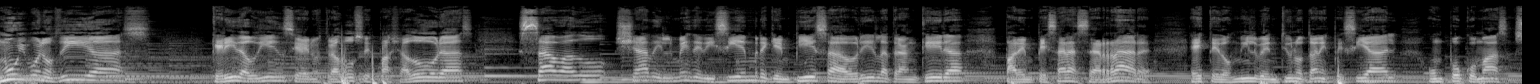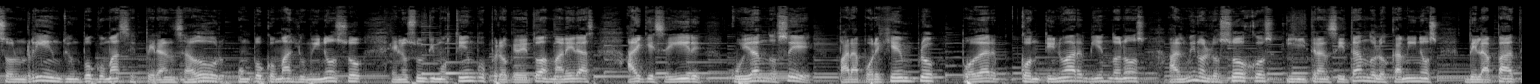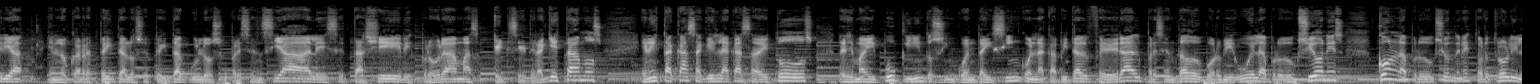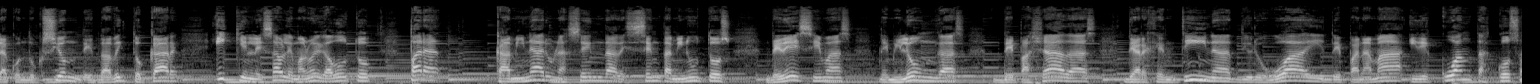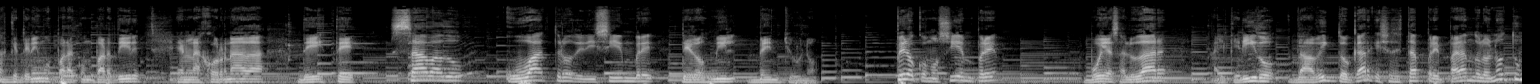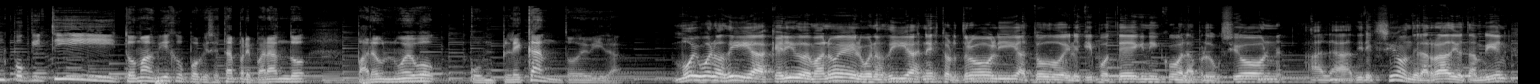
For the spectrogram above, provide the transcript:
Muy buenos días, querida audiencia de nuestras voces payadoras. Sábado ya del mes de diciembre que empieza a abrir la tranquera para empezar a cerrar este 2021 tan especial, un poco más sonriente, un poco más esperanzador, un poco más luminoso en los últimos tiempos, pero que de todas maneras hay que seguir cuidándose para, por ejemplo, poder continuar viéndonos al menos los ojos y transitando los caminos de la patria en lo que respecta a los espectáculos presenciales, talleres, programas, etc. Aquí estamos en esta casa que es la casa de todos, desde Maipú 555 en la capital federal, presentado por Viguela Producciones, con la producción de Néstor Troll y la conducción de David Tocar y quien les hable Manuel Gaboto para caminar una senda de 60 minutos de décimas, de milongas, de payadas, de Argentina, de Uruguay, de Panamá y de cuántas cosas que tenemos para compartir en la jornada de este sábado 4 de diciembre de 2021. Pero como siempre, voy a saludar al querido David Tocar que ya se está preparando, lo noto un poquitito más viejo porque se está preparando para un nuevo cumplecanto de vida. Muy buenos días, querido Emanuel, buenos días, Néstor Trolli, a todo el equipo técnico, a la producción, a la dirección de la radio también.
